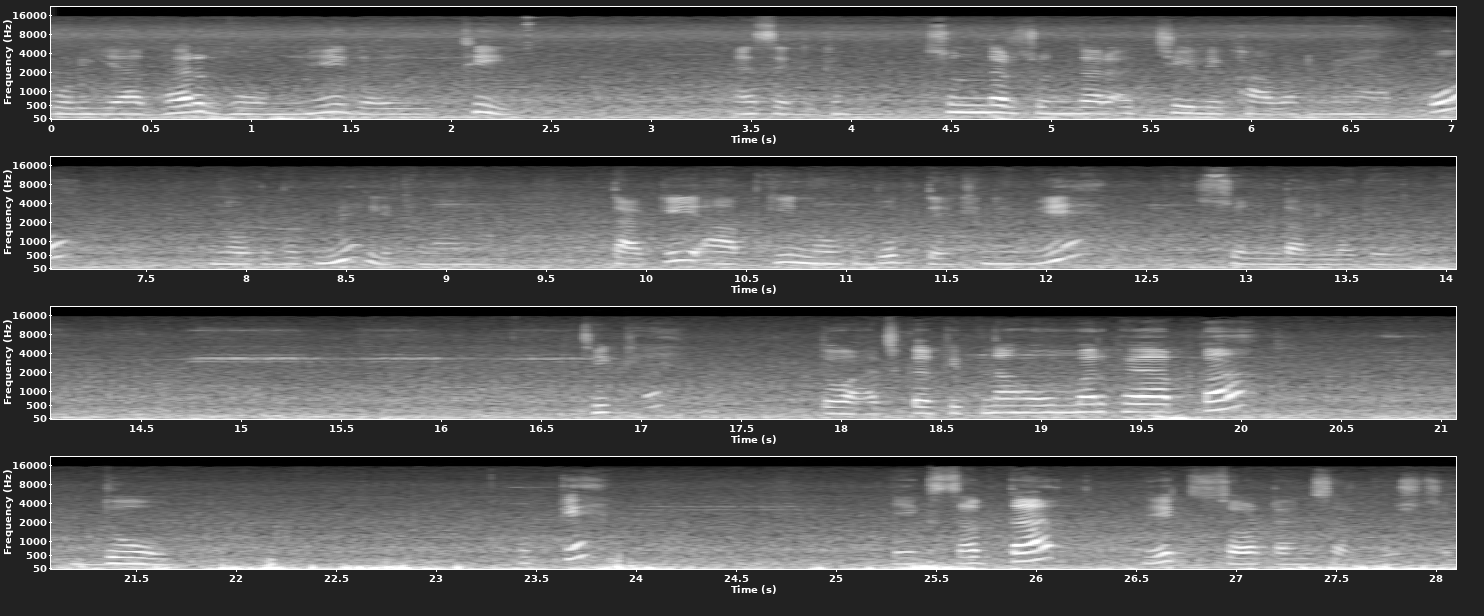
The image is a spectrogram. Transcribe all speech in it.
गुड़िया घर घूमने गई थी। ऐसे लिखना, सुंदर सुंदर अच्छी लिखावट में आपको नोटबुक में लिखना है, ताकि आपकी नोटबुक देखने में सुंदर लगे। ठीक है? तो आज का कितना होमवर्क है आपका? दो। ओके एक शब्दार्थ एक शॉर्ट आंसर क्वेश्चन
